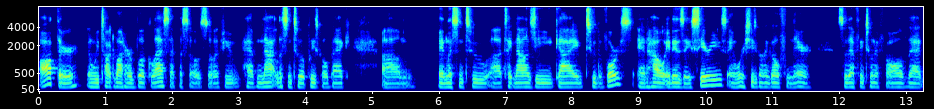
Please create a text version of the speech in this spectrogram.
author. And we talked about her book last episode. So if you have not listened to it, please go back. Um, and listen to uh, Technology Guide to Divorce and how it is a series and where she's going to go from there. So definitely tune in for all of that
